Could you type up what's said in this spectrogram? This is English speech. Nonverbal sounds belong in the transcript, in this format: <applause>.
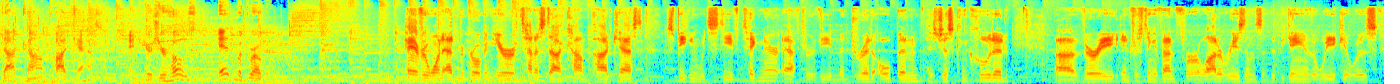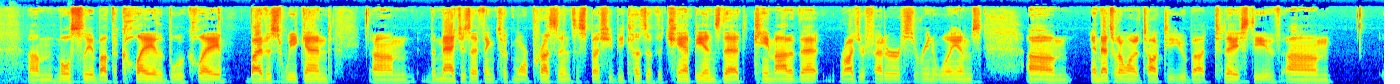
Tennis.com podcast. And here's your host, Ed McGrogan. Hey everyone, Ed McGrogan here, Tennis.com podcast, speaking with Steve Tignor after the Madrid Open has just concluded. Uh, very interesting event for a lot of reasons. At the beginning of the week, it was um, mostly about the clay, the blue clay. By this weekend, um, the matches I think took more precedence, especially because of the champions that came out of that Roger Federer, Serena Williams. Um, and that's what I want to talk to you about today, Steve. Um,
